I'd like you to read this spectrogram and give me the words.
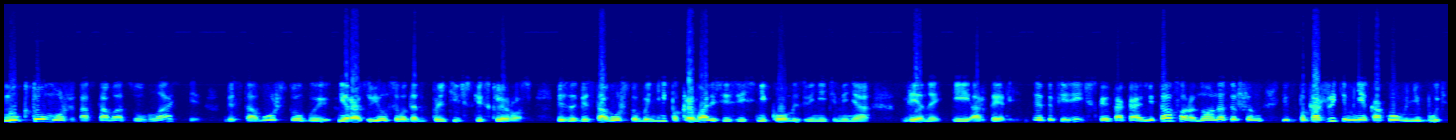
Ну, кто может оставаться у власти без того, чтобы не развился вот этот политический склероз? Без, без того, чтобы не покрывались известняком, извините меня, вены и артерии. Это физическая такая метафора, но она совершенно... Покажите мне какого-нибудь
